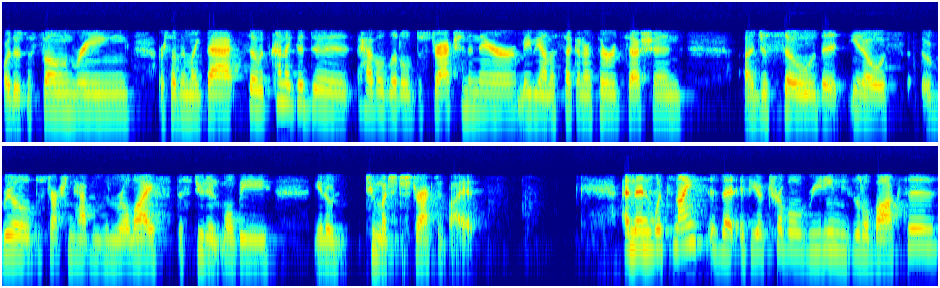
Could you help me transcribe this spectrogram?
or there's a phone ring or something like that. So it's kind of good to have a little distraction in there, maybe on the second or third session, uh, just so that, you know, if a real distraction happens in real life, the student won't be, you know, too much distracted by it. And then what's nice is that if you have trouble reading these little boxes,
